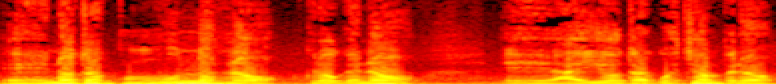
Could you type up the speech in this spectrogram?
Eh, en otros mundos no, creo que no. Eh, hay otra cuestión, pero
